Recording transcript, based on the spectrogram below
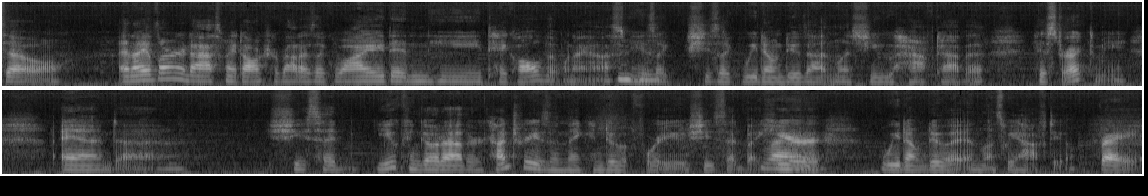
So, and I learned to ask my doctor about it. I was like, Why didn't he take all of it when I asked? me? He's Mhm. like, She's like, We don't do that unless you have to have a hysterectomy. And, uh, she said, You can go to other countries and they can do it for you. She said, But Right. here, we don't do it unless we have to. Right.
